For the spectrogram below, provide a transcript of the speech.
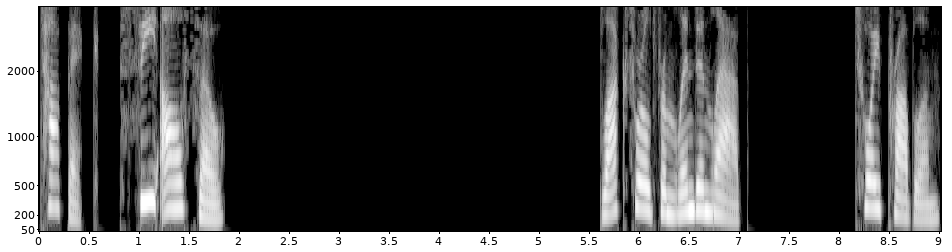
Topic. See also Blocksworld from Linden Lab. Toy problem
